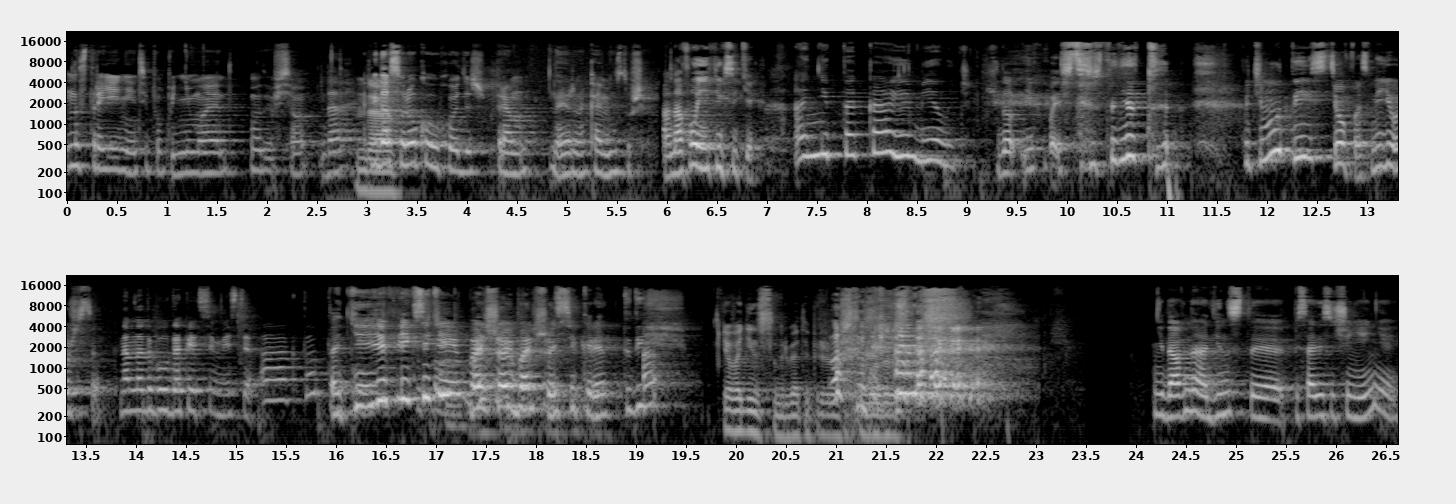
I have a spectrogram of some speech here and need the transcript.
настроение, типа, поднимает. Вот и все. Да? Да. Когда с урока уходишь, прям, наверное, камень с души. А на фоне фиксики. Они такая мелочь, что их почти что нет. Почему ты, Степа, смеешься? Нам надо было допеть все вместе. А кто Такие фиксики, большой-большой секрет. Ты А? Я в 11 ребята, прирожденный возраст. Недавно 11 писали сочинение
